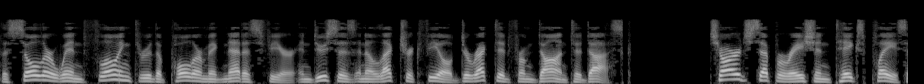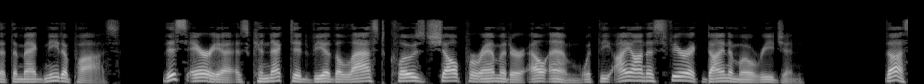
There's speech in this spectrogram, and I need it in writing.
the solar wind flowing through the polar magnetosphere induces an electric field directed from dawn to dusk. Charge separation takes place at the magnetopause. This area is connected via the last closed shell parameter Lm with the ionospheric dynamo region. Thus,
